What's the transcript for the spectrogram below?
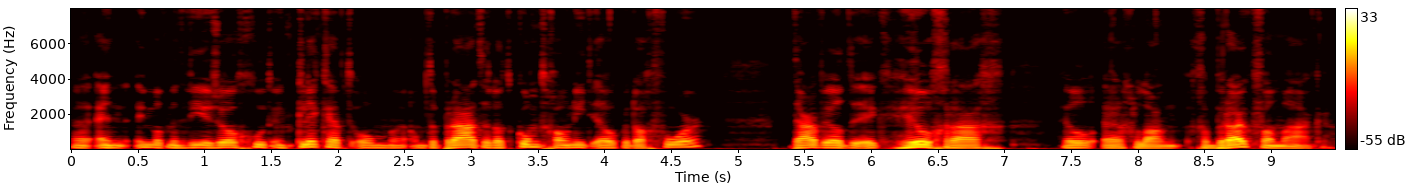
uh, en iemand met wie je zo goed een klik hebt om, uh, om te praten, dat komt gewoon niet elke dag voor. Daar wilde ik heel graag heel erg lang gebruik van maken.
